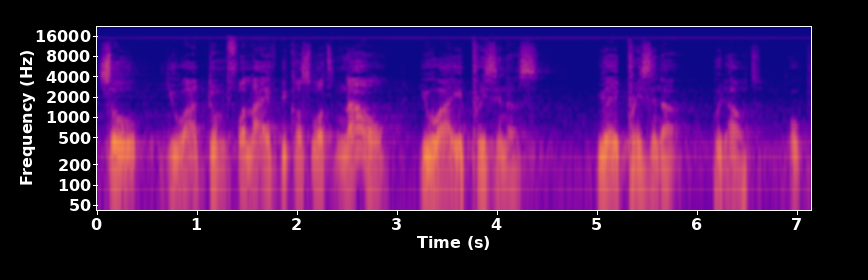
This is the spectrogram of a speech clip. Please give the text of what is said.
So you are doomed for life because what now you are a prisoner. You are a prisoner without hope.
